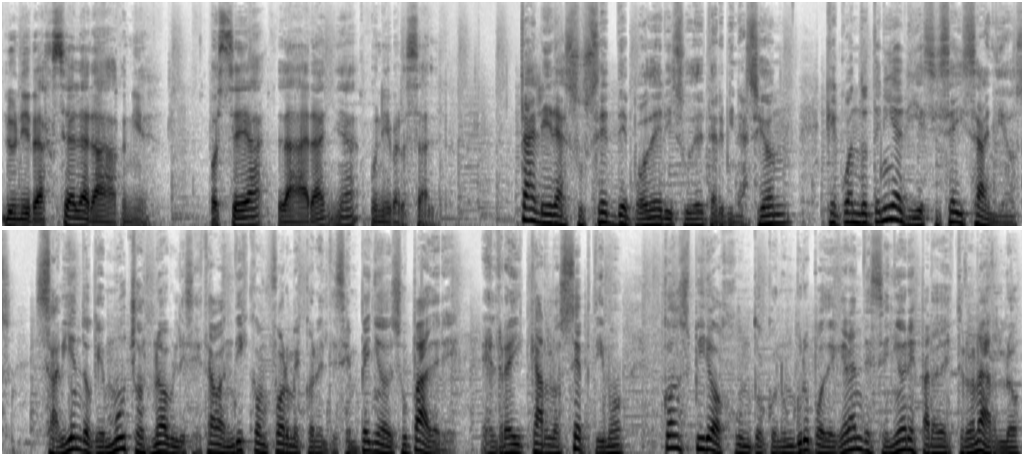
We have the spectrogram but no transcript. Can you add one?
l'universel aragne, o sea, la araña universal. Tal era su sed de poder y su determinación que cuando tenía 16 años, sabiendo que muchos nobles estaban disconformes con el desempeño de su padre, el rey Carlos VII, conspiró junto con un grupo de grandes señores para destronarlo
